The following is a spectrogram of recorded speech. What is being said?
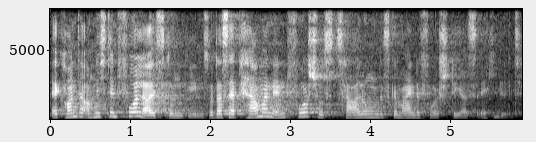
er konnte auch nicht in Vorleistungen gehen, sodass er permanent Vorschusszahlungen des Gemeindevorstehers erhielt.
